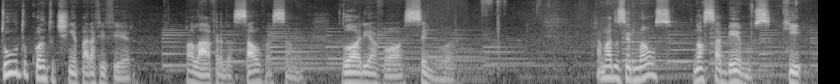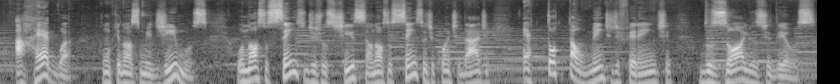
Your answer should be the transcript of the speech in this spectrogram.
tudo quanto tinha para viver. Palavra da salvação. Glória a vós, Senhor. Amados irmãos, nós sabemos que a régua com que nós medimos o nosso senso de justiça, o nosso senso de quantidade é totalmente diferente dos olhos de Deus,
